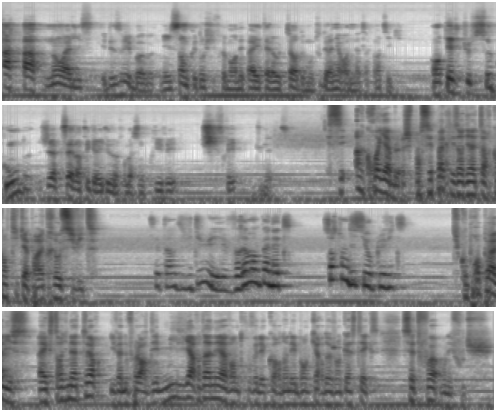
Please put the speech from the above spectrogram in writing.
Haha, non Alice, et désolé Bob, mais il semble que ton chiffrement n'ait pas été à la hauteur de mon tout dernier ordinateur quantique. En quelques secondes, j'ai accès à l'intégralité des informations privées, chiffrées du net. C'est incroyable, je pensais pas que les ordinateurs quantiques apparaîtraient aussi vite. Cet individu est vraiment pas net. Sortons d'ici au plus vite. Tu comprends pas Alice, avec cet ordinateur, il va nous falloir des milliards d'années avant de trouver les coordonnées bancaires de Jean Castex. Cette fois, on est foutu.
